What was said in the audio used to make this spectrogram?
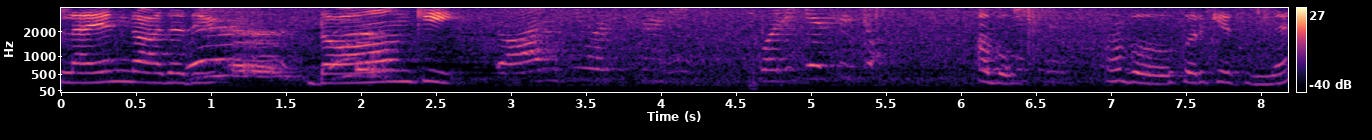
లయన్ కాదు అది డాంకీ వస్తుంది అబ్బో అబ్బో కొరికేసిందే?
